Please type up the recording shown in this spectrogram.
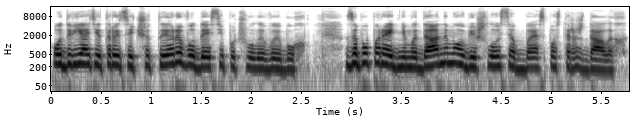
О 9.34 в Одесі почули вибух. За попередніми даними обійшлося без постраждалих.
